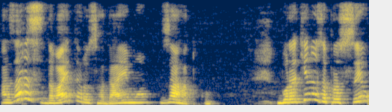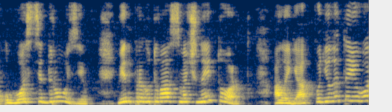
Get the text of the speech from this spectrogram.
А зараз давайте розгадаємо загадку. Буратіно запросив у гості друзів. Він приготував смачний торт, але як поділити його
